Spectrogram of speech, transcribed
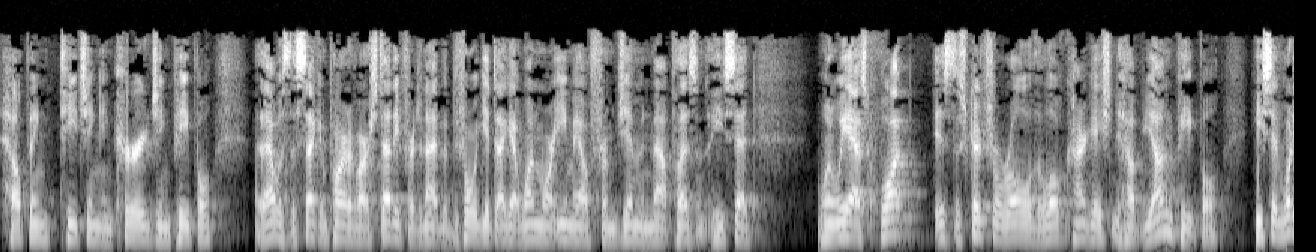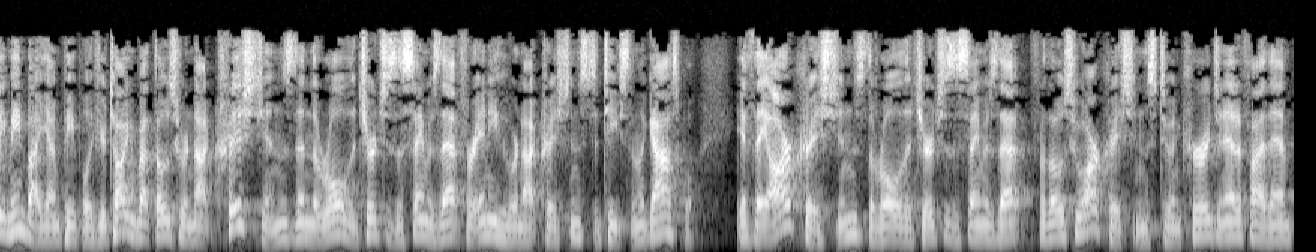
helping, teaching, encouraging people. That was the second part of our study for tonight. But before we get to, I got one more email from Jim in Mount Pleasant. He said, when we asked what is the scriptural role of the local congregation to help young people, he said, what do you mean by young people? If you're talking about those who are not Christians, then the role of the church is the same as that for any who are not Christians to teach them the gospel. If they are Christians, the role of the church is the same as that for those who are Christians to encourage and edify them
